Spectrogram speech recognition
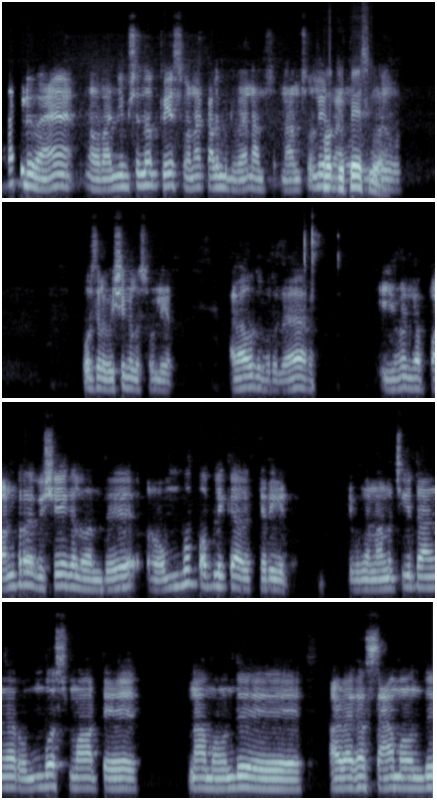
கிளம்பிடுவேன். ஒரு 5 நிமிஷம் தான் பேசுவேன். நான் கிளம்பிடுவேன். நான் நான் ஓகே சொல்லிடுறேன். ஒரு பேசுங்க. ஒரு ஒரு சில விஷயங்கள சொல்லிடுறேன். அதாவது பிரதர், இவங்க பண்ற விஷயங்கள் வந்து ரொம்ப பப்ளிக்கா தெரியுது. இவங்க நெனச்சுக்கிட்டாங்க ரொம்ப ஸ்மார்ட்டு. நாம வந்து அழகா சாம வந்து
